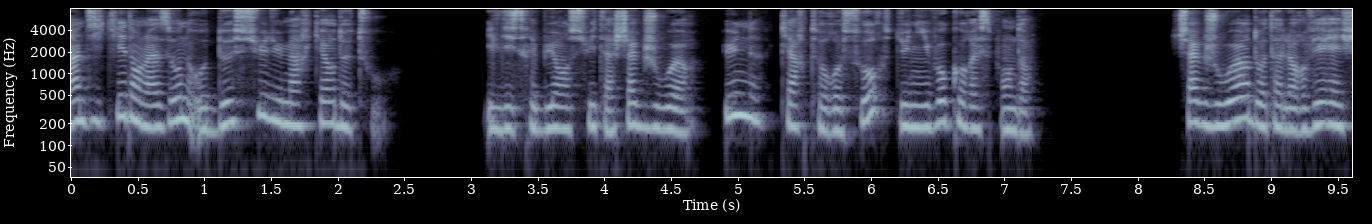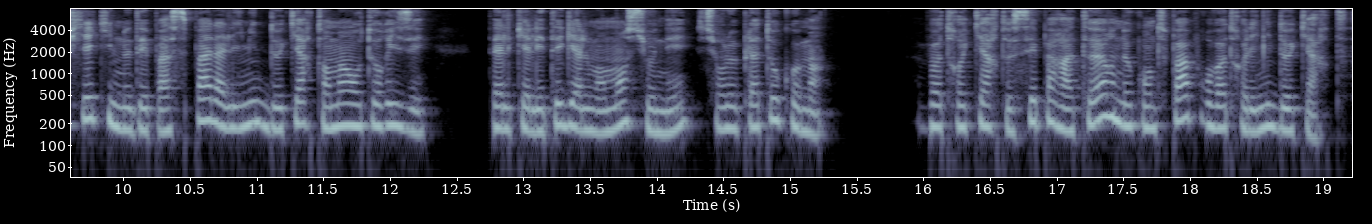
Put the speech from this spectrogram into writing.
indiqué dans la zone au-dessus du marqueur de tour. Il distribue ensuite à chaque joueur une carte ressource du niveau correspondant. Chaque joueur doit alors vérifier qu'il ne dépasse pas la limite de cartes en main autorisée, telle qu'elle est également mentionnée sur le plateau commun. Votre carte séparateur ne compte pas pour votre limite de cartes.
